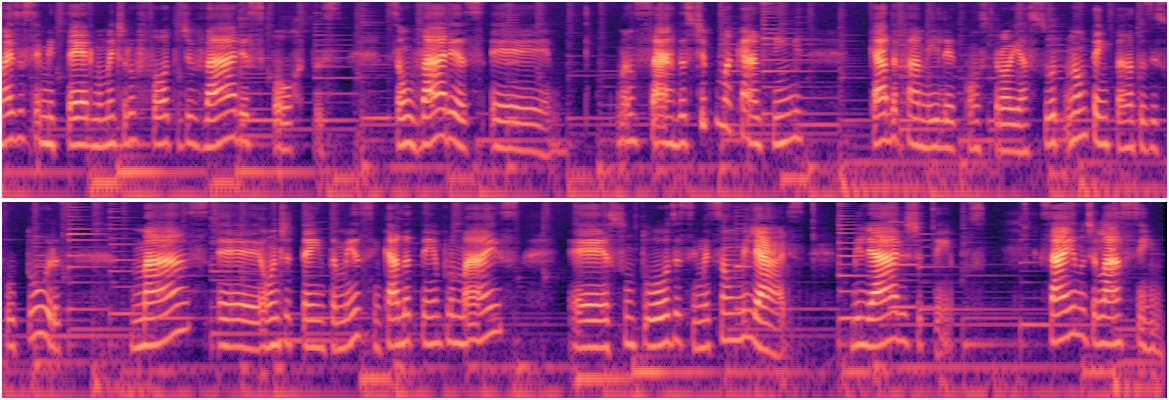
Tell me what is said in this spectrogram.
mas o cemitério, mamãe tirou foto de várias portas. São várias é, mansardas, tipo uma casinha. Cada família constrói a sua. Não tem tantas esculturas, mas é, onde tem também assim cada templo mais é, suntuoso assim, mas são milhares, milhares de templos. Saindo de lá assim,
